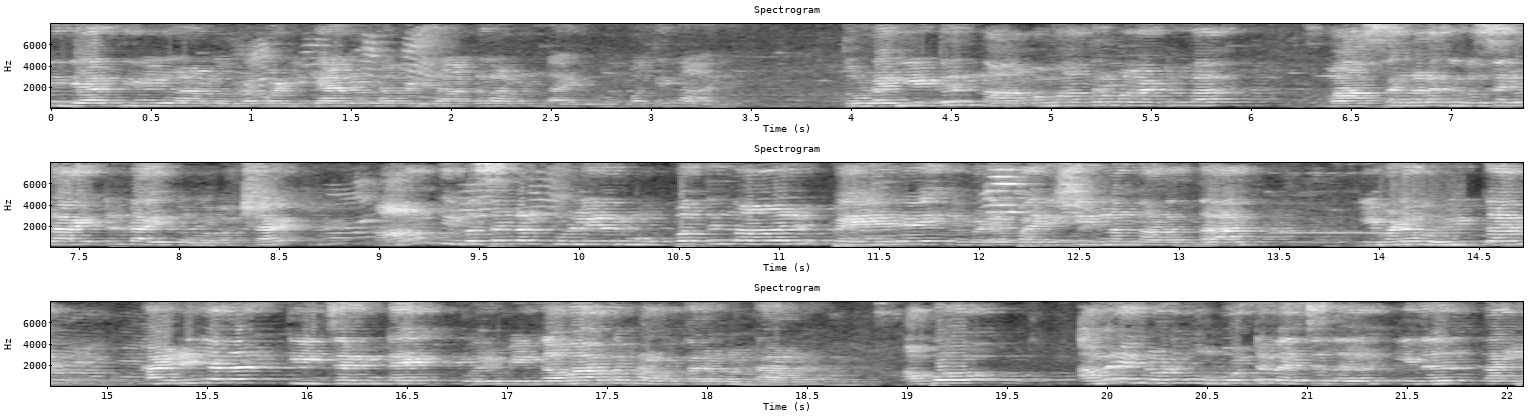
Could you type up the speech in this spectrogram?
വിദ്യാർത്ഥികളാണ് ഇവിടെ പഠിക്കാനുള്ള പഠിതാക്കളാണ് ഉണ്ടായത് മുപ്പത്തിനാല്. തുടങ്ങിയിട്ട് നാമമാത്രമായിട്ടുള്ള മാസങ്ങളെ ദിവസങ്ങളായിട്ടുണ്ടായിരുന്നുള്ളൂ. പക്ഷെ ആ ദിവസങ്ങൾക്കുള്ളിൽ ഒരു മുപ്പത്തിനാല് പേരെ ഇവിടെ പരിശീലനം നടത്താൻ ഇവിടെ ഒരുക്കാൻ കഴിഞ്ഞത് ടീച്ചറിന്റെ ഒരു മികവാർന്ന പ്രവർത്തനം കൊണ്ടാണ്. അപ്പോ അവരെന്നോട് മുമ്പോട്ട് വെച്ചത് ഇത് നല്ല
